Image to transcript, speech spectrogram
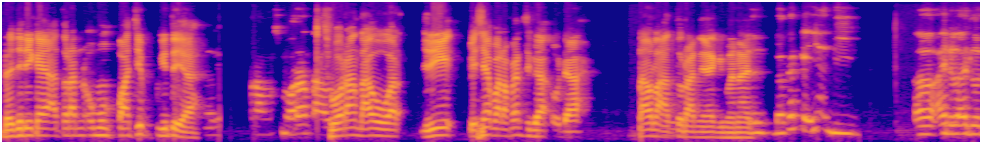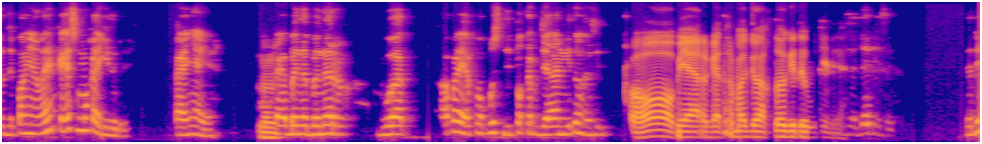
udah jadi kayak aturan umum wajib gitu ya. orang semua orang tahu Semua orang tahu. Jadi biasanya para fans juga udah tahu lah aturannya gimana. dan bahkan kayaknya di uh, idol-idol Jepang yang lain kayak semua kayak gitu deh. Kayaknya ya. Mungkin. kayak bener-bener buat apa ya fokus di pekerjaan gitu nggak sih? Oh, biar nggak terbagi waktu gitu mungkin ya. bisa jadi sih. Jadi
